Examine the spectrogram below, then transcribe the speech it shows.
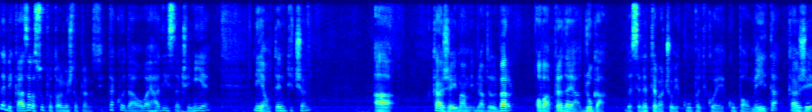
Ne bi kazala suprotno onome što prenosi. Tako da ovaj hadis znači nije, nije autentičan. A kaže imam Ibn Abdel Bar, ova predaja druga, da se ne treba čovjek kupati koje je kupao Mejita, kaže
